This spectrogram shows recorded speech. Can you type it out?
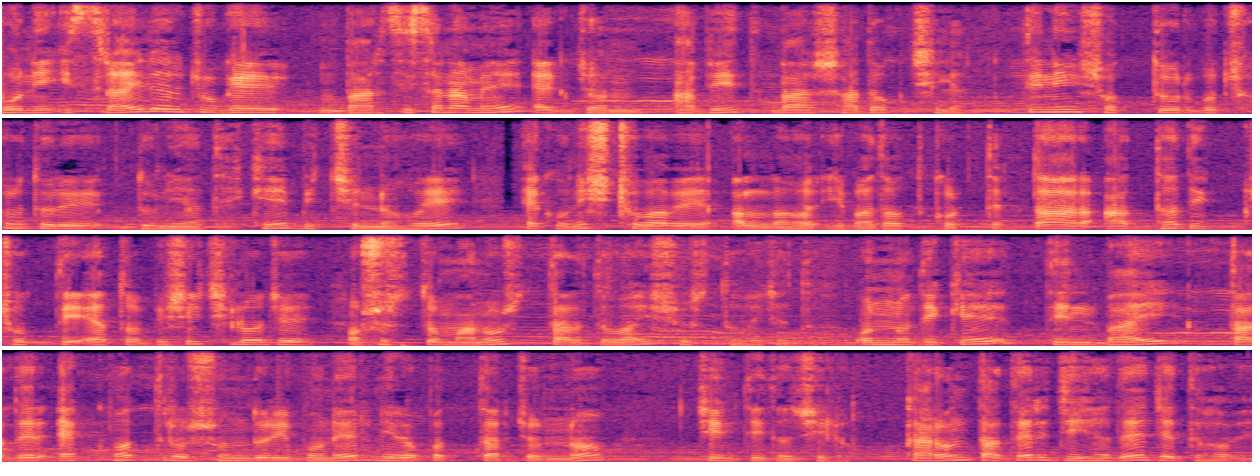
বনি ইসরায়েলের যুগে বারসিসা নামে একজন আবিদ বা সাধক ছিলেন। তিনি সত্তর বছর ধরে দুনিয়া থেকে বিচ্ছিন্ন হয়ে একনিষ্ঠভাবে আল্লাহর ইবাদত করতেন। তার আধ্যাত্মিক শক্তি এত বেশি ছিল যে অসুস্থ মানুষ তার দোয়ায় সুস্থ হয়ে যেত। অন্যদিকে তিন ভাই তাদের একমাত্র সুন্দরী বোনের নিরাপত্তার জন্য চিন্তিত ছিল। কারণ তাদের জিহাদে যেতে হবে।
